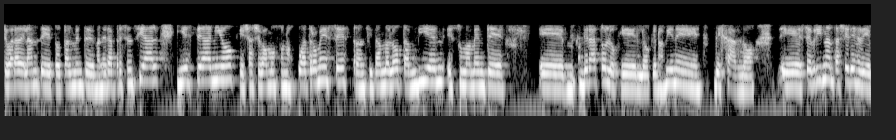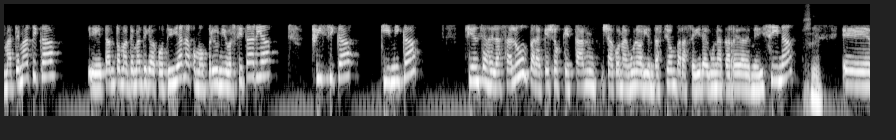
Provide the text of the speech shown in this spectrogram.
llevar adelante totalmente de manera presencial y este año, que ya llevamos unos cuatro meses transitándolo, también es sumamente eh, grato lo que lo que nos viene dejando. Eh, se brindan talleres de matemática, eh, tanto matemática cotidiana como preuniversitaria, física, química, ciencias de la salud para aquellos que están ya con alguna orientación para seguir alguna carrera de medicina. Sí. Eh,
